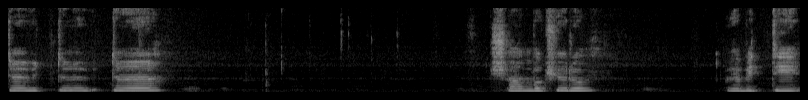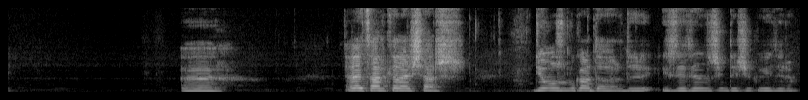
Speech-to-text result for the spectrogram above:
bitti mi bitti mi bitti mi? Şu an bakıyorum. Ve bitti. Eee evet arkadaşlar. Videomuz bu kadardı. İzlediğiniz için teşekkür ederim.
